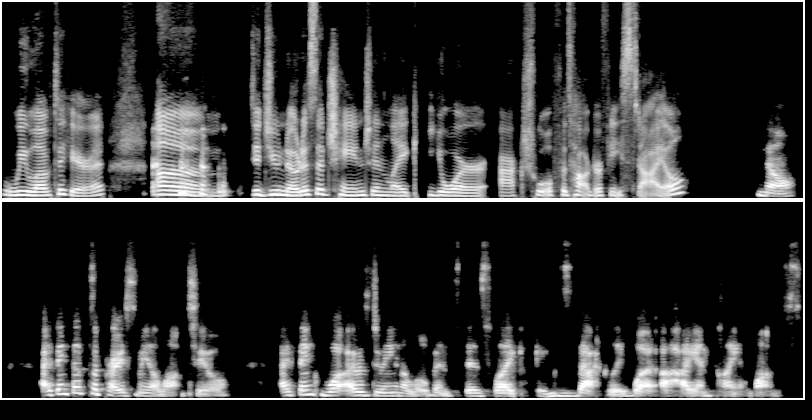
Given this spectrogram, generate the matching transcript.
We love to hear it. Um, did you notice a change in like your actual photography style? No. I think that surprised me a lot too. I think what I was doing in elopements is like exactly what a high end client wants.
